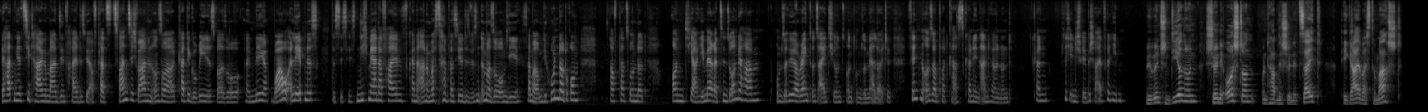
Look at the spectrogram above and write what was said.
Wir hatten jetzt die Tage mal den Fall, dass wir auf Platz 20 waren in unserer Kategorie. Das war so ein mega Wow-Erlebnis. Das ist jetzt nicht mehr der Fall. Keine Ahnung, was da passiert ist. Wir sind immer so um die, sag mal, um die 100 rum auf Platz 100. Und ja, je mehr Rezensionen wir haben, umso höher rankt uns iTunes und umso mehr Leute finden unseren Podcast, können ihn anhören und können sich in die Schwäbische Alb verlieben. Wir wünschen dir nun schöne Ostern und hab eine schöne Zeit, egal was du machst.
